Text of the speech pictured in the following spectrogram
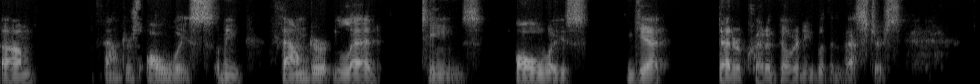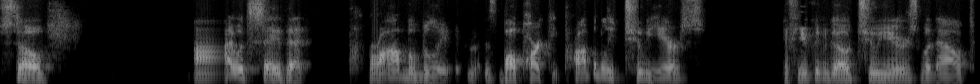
Um, founders always, I mean, founder-led teams always get better credibility with investors. So I would say that probably, ballparking, probably two years. If you can go two years without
